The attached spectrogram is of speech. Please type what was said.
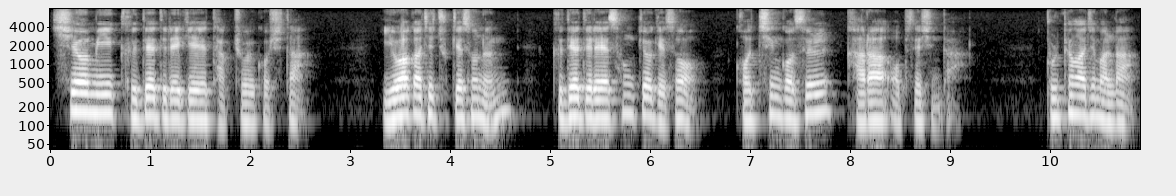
시험이 그대들에게 닥쳐올 것이다. 이와 같이 주께서는 그대들의 성격에서 거친 것을 갈아 없애신다. 불평하지 말라.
